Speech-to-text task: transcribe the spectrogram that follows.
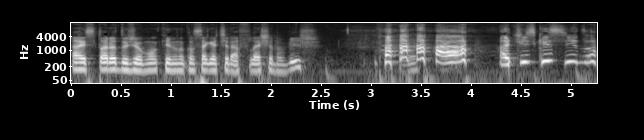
a história do Jomon que ele não consegue atirar flecha no bicho? Eu tinha esquecido.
